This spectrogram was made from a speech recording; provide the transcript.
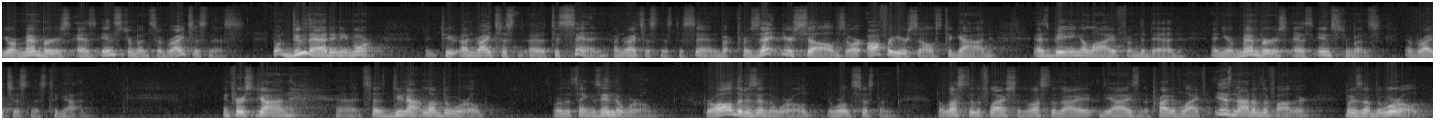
your members as instruments of righteousness. Don't do that anymore to unrighteous uh, to sin, unrighteousness to sin, but present yourselves or offer yourselves to God as being alive from the dead and your members as instruments of righteousness to God. In 1 John, uh, it says, Do not love the world or the things in the world. For all that is in the world, the world system, the lust of the flesh and the lust of the, the eyes and the pride of life is not of the Father, but is of the world.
